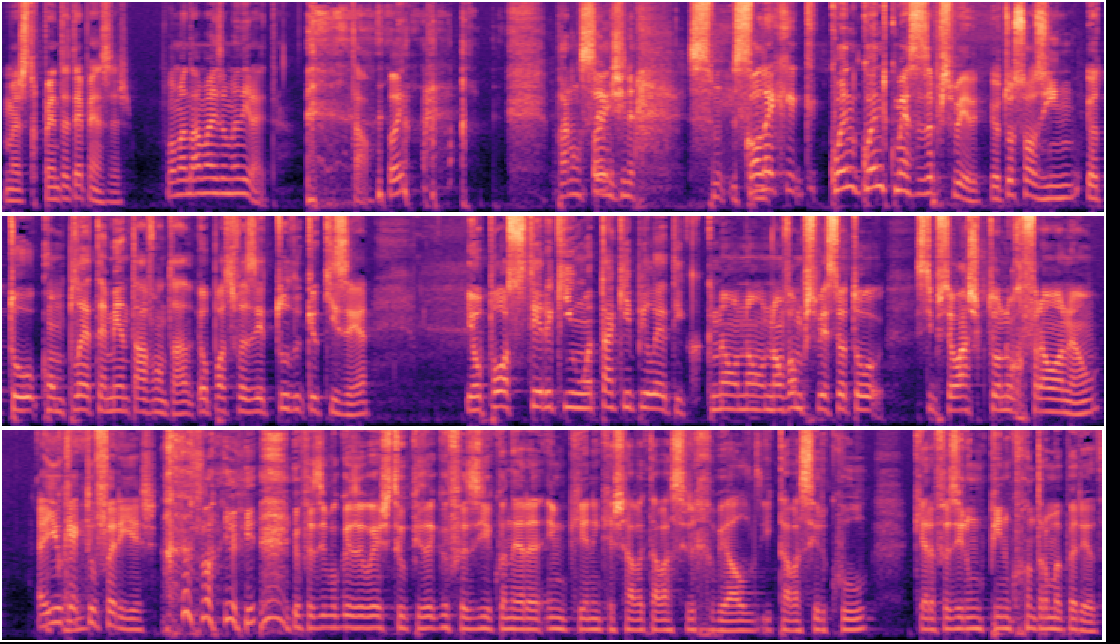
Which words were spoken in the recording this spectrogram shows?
mas de repente até pensas: vou mandar mais uma direita. Tal. Oi? Pá, não sei, Oi. imagina. se- se- Qual é que- quando, quando começas a perceber, eu estou sozinho, eu estou completamente à vontade, eu posso fazer tudo o que eu quiser. Eu posso ter aqui um ataque epilético que não, não, não vão perceber se eu estou, se, tipo, se eu acho que estou no refrão ou não. Aí o que é que tu farias? eu fazia uma coisa bem estúpida que eu fazia quando era em pequeno e que achava que estava a ser rebelde e que estava a ser cool, que era fazer um pino contra uma parede.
